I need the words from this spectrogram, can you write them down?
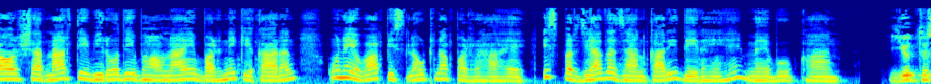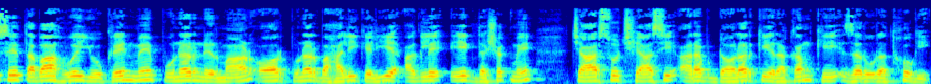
और शरणार्थी विरोधी भावनाएँ बढ़ने के कारण उन्हें वापस लौटना पड़ रहा है। इस पर ज़्यादा जानकारी दे रहे हैं महबूब खान। युद्ध से तबाह हुए यूक्रेन में पुनर्निर्माण और पुनर्बहाली के लिए अगले एक दशक में चार सौ छियासी अरब डॉलर की रकम की ज़रूरत होगी।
